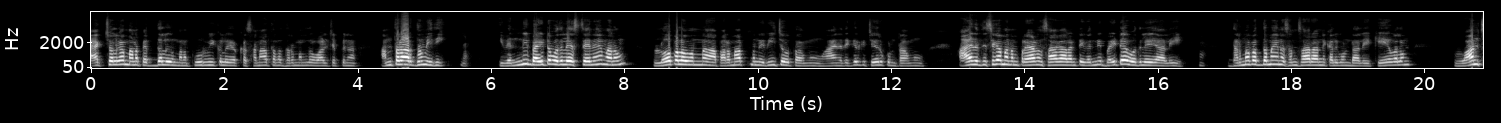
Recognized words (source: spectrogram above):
యాక్చువల్గా మన పెద్దలు మన పూర్వీకుల యొక్క సనాతన ధర్మంలో వాళ్ళు చెప్పిన అంతరార్థం ఇది. ఇవన్నీ బయట వదిలేస్తేనే మనం లోపల ఉన్న ఆ పరమాత్మని రీచ్ అవుతాము ఆయన దగ్గరికి చేరుకుంటాము ఆయన దిశగా మనం ప్రయాణం సాగాలంటే ఇవన్నీ బయటే వదిలేయాలి ధర్మబద్ధమైన సంసారాన్ని కలిగి ఉండాలి కేవలం వాంఛ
